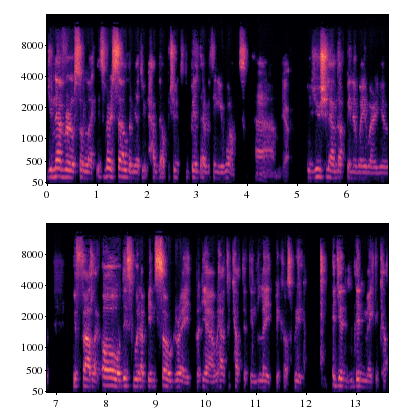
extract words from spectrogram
you never sort of like it's very seldom that you have the opportunity to build everything you want. Um, Yeah. You usually end up in a way where you you felt like, oh, this would have been so great, but yeah, we had to cut it in late because we it didn't, didn't make the cut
